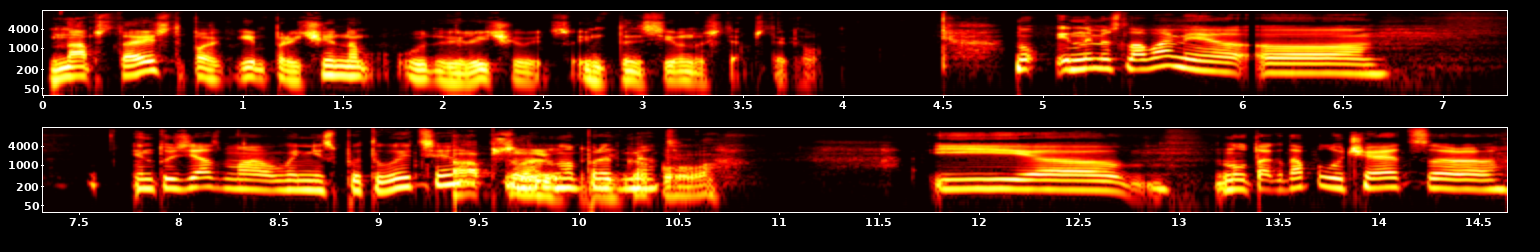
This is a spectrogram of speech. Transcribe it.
на обстоятельства, по каким причинам увеличивается интенсивность обстрелов. Ну, иными словами, э, энтузиазма вы не испытываете Абсолютно на предмет? никакого. И э, ну, тогда получается,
